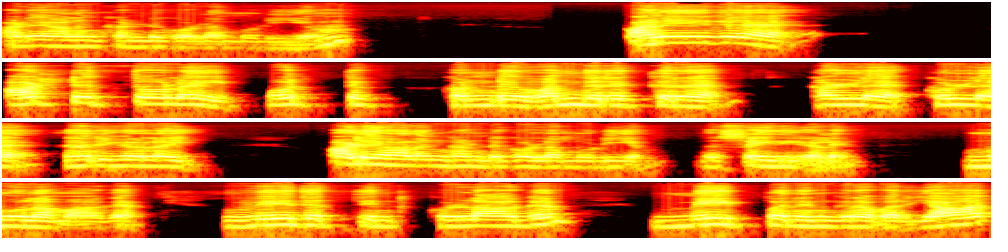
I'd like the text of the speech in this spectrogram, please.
அடையாளம் கண்டுகொள்ள முடியும். அநேக ஆட்டுத்தோலை போட்டு கொண்டு வந்திருக்கிற கள்ள கொள்ள நரிகளை அடையாளம் கண்டு கொள்ள முடியும். இந்த செய்திகளின் மூலமாக வேதத்திற்குள்ளாக மேய்ப்பன் என்கிறவர் யார்?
